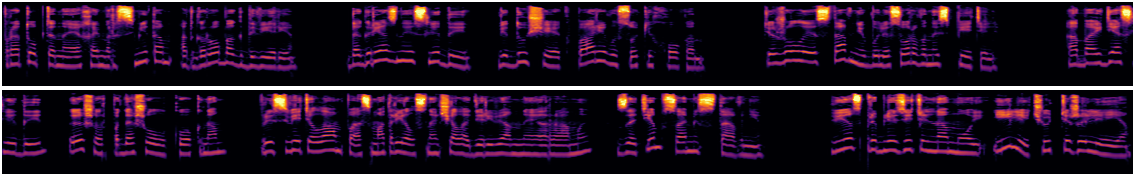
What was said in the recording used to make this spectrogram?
протоптанная Хаммерсмитом от гроба к двери. Да грязные следы, ведущие к паре высоких окон. Тяжелые ставни были сорваны с петель. Обойдя следы, Эшер подошел к окнам, при свете лампы осмотрел сначала деревянные рамы, затем сами ставни. «Вес приблизительно мой или чуть тяжелее»,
